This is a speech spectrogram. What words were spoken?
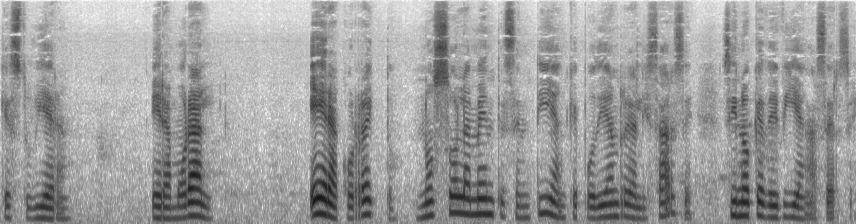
que estuvieran. Era moral, era correcto, no solamente sentían que podían realizarse, sino que debían hacerse.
